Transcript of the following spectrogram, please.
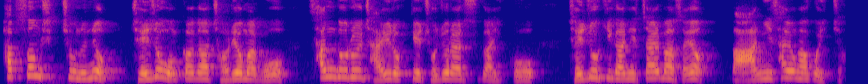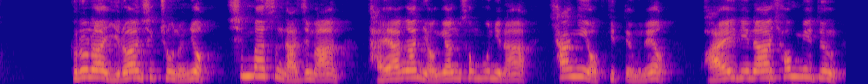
합성 식초는요, 제조 원가가 저렴하고 산도를 자유롭게 조절할 수가 있고 제조 기간이 짧아서요, 많이 사용하고 있죠. 그러나 이러한 식초는요, 신맛은 나지만 다양한 영양 성분이나 향이 없기 때문에요, 과일이나 현미 등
